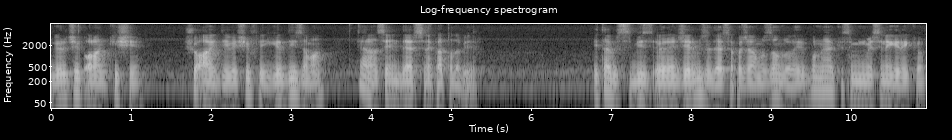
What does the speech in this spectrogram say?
görecek olan kişi şu ID ve şifreyi girdiği zaman her an senin dersine katılabilir. E tabi biz öğrencilerimizle ders yapacağımızdan dolayı bunu herkesin bilmesine gerek yok.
